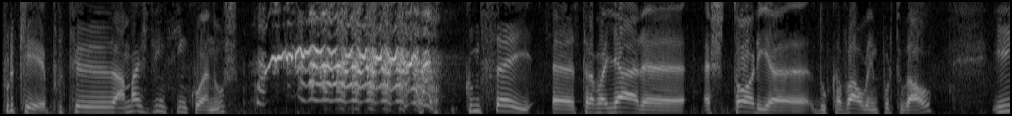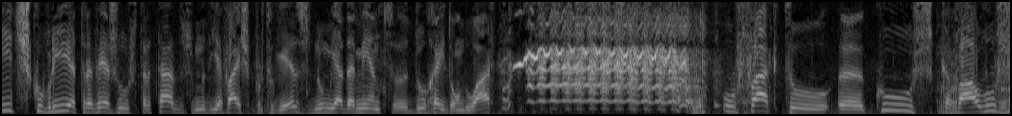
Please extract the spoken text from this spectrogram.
Porquê? Porque há mais de 25 anos comecei a trabalhar a, a, história do cavalo em Portugal e descobri, através dos tratados medievais portugueses, nomeadamente do rei Dom Duarte, o facto que os cavalos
